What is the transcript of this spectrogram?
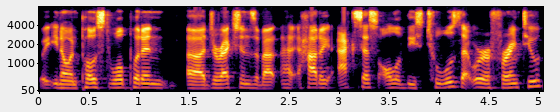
you know, in post, we'll put in uh, directions about how to access all of these tools that we're referring to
